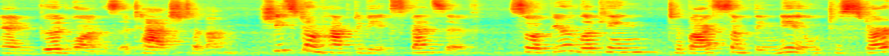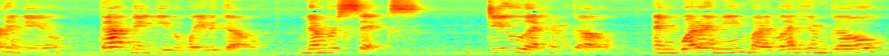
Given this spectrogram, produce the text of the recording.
and good ones, attached to them. Sheets don't have to be expensive, so if you're looking to buy something new, to start anew, that may be the way to go. Number six, do let him go. And what I mean by let him go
